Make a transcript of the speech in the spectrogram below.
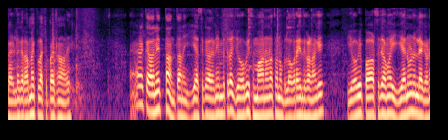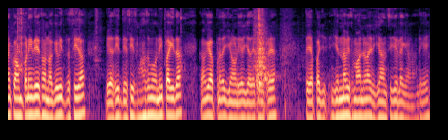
ਬਿਲਡ ਕਰਾਵਾਂਗੇ ਕਲਚ ਪੈਟਰਨ ਵਾਲੇ ਐਨ ਕਰਾ ਦੇਣੀ, ਧੰਨ ਧੰਨ ਯੈਸ ਕਰਾ ਦੇਣੀ। ਮਿੱਤਰ, ਜੋ ਵੀ ਸਮਾਨ ਆਉਣਾ ਤੁਹਾਨੂੰ ਬਲੌਗ ਰਾਹੀਂ ਦਿਖਾਵਾਂਗੇ ਜੋ ਵੀ ਪਾਰਟਸ ਲਿਆਵਾਂਗੇ ਇਹਨੂੰ ਨੇ ਲੈ ਕੇ ਆਉਣੇ ਕੰਪਨੀ ਦੇ, ਤੁਹਾਨੂੰ ਅੱਗੇ ਵੀ ਦੱਸੀਦਾ ਵੀ ਅਸੀਂ ਦੇਸੀ ਸਮਾਨ ਸਮੂਨ ਨਹੀਂ ਪਾਈਦਾ, ਕਿਉਂਕਿ ਆਪਣੇ ਤਾਂ ਜੌਨ ਡੀਅਰ ਜ਼ਿਆਦਾ ਟਰੈਕਟਰ ਆ। ਤੇ ਆਪਾਂ ਜਿੰਨਾ ਵੀ ਸਮਾਨ ਲੈਣਾ, ਏਜੰਸੀ 'ਚੋਂ ਲੈ ਕੇ ਆਉਣਾ, ਠੀਕ ਹੈ ਜੀ।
